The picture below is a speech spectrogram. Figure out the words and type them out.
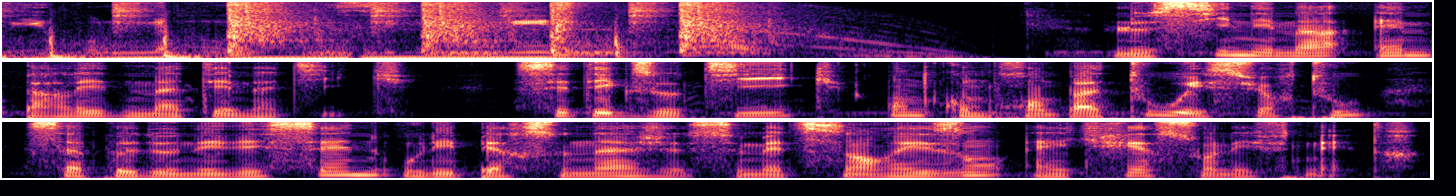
We will know the secret meaning of power. Le cinéma aime parler de mathématiques. C'est exotique, on ne comprend pas tout et surtout, ça peut donner des scènes où les personnages se mettent sans raison à écrire sur les fenêtres.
